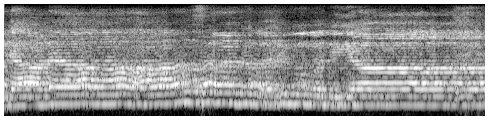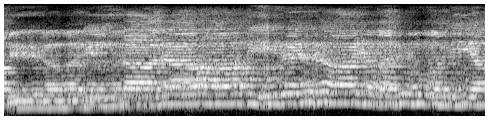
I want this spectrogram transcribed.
ജ്ഞാന സഹരൂപതിയാ ഏകവരിൽ താരാ ധീരരായ വരൂപതിയാ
